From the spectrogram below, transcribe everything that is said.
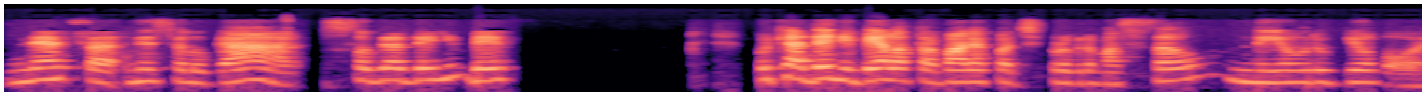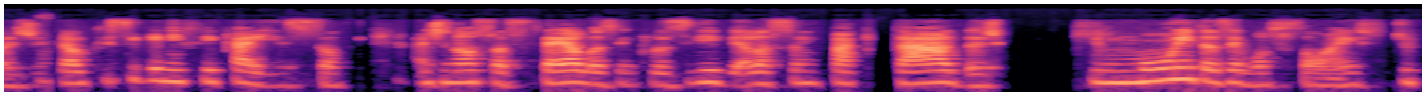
nessa, nesse lugar sobre a DNB, porque a DNB ela trabalha com a desprogramação neurobiológica. O que significa isso? As nossas células, inclusive, elas são impactadas de muitas emoções, de,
